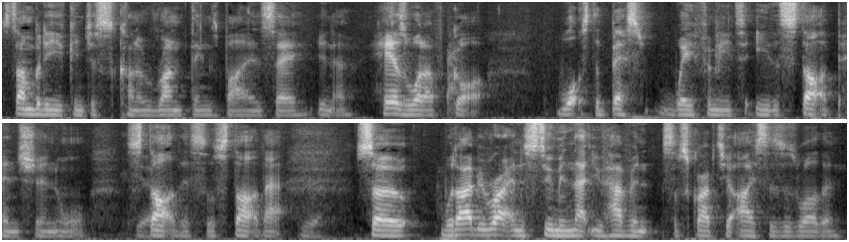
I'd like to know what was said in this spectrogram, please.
somebody you can just kind of run things by and say, you know, here's what I've got. What's the best way for me to either start a pension or start this or start that? Yeah. So, would I be right in assuming that you haven't subscribed to your ISAs as well? Then,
